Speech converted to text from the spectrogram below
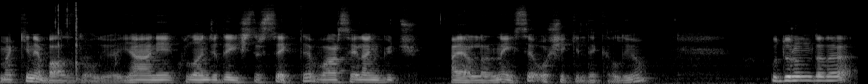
makine bazlı oluyor. Yani kullanıcı değiştirsek de varsayılan güç ayarları neyse o şekilde kalıyor. Bu durumda da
